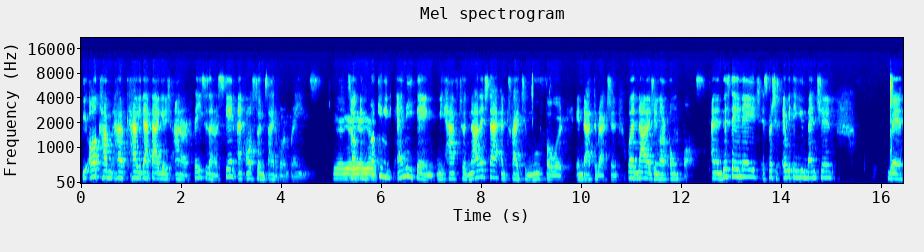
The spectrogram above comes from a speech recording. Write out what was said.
We all come have, carry that baggage on our faces, on our skin, and also inside of our brains. Yeah, yeah, so yeah, in working in anything, we have to acknowledge that and try to move forward in that direction while acknowledging our own faults. And in this day and age, especially with everything you mentioned, with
